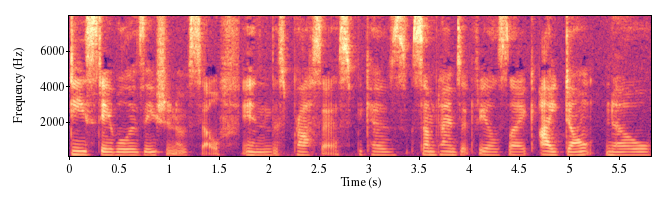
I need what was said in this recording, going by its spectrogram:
destabilization of self in this process because sometimes it feels like I don't know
